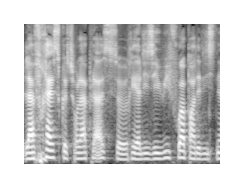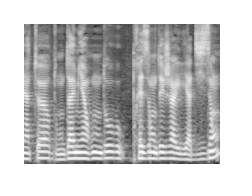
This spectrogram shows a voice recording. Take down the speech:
La fresque sur la place, réalisée huit fois par des dessinateurs, dont Damien Rondeau, présent déjà il y a dix ans.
